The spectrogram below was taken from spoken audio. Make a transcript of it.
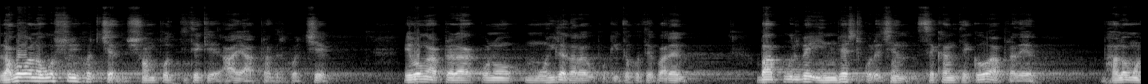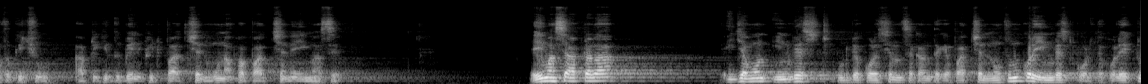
লাভবান অবশ্যই হচ্ছেন, সম্পত্তি থেকে আয় আপনাদের হচ্ছে এবং আপনারা কোনো মহিলা দ্বারা উপকৃত হতে পারেন বা পূর্বে ইনভেস্ট করেছেন, সেখান থেকেও আপনাদের ভালো মতো কিছু আপনি কিন্তু বেনিফিট পাচ্ছেন, মুনাফা পাচ্ছেন এই মাসে। এই মাসে আপনারা এই যেমন ইনভেস্ট পূর্বে করেছেন সেখান থেকে পাচ্ছেন, নতুন করে ইনভেস্ট করতে হলে একটু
